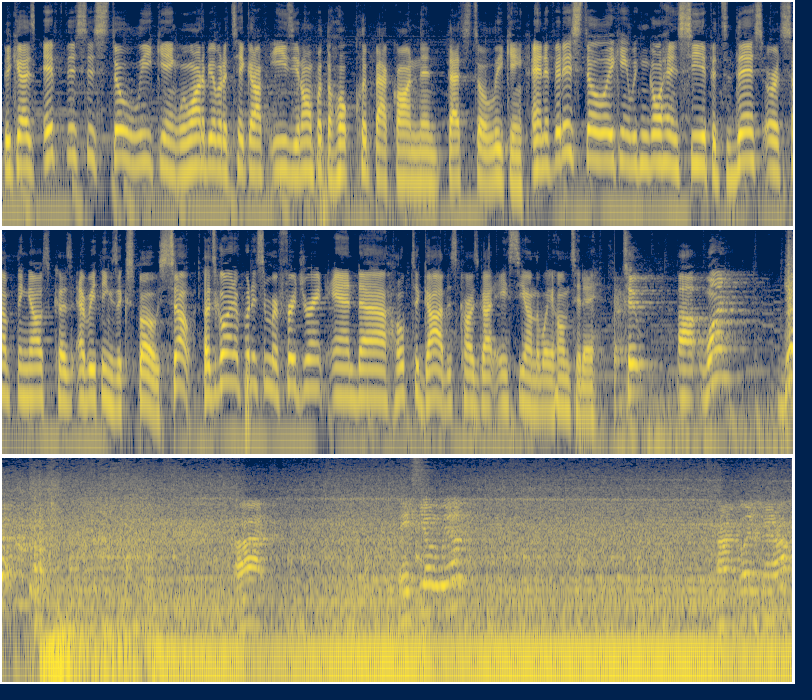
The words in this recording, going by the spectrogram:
because if this is still leaking, we wanna be able to take it off easy. You don't put the whole clip back on and then that's still leaking. And if it is still leaking, we can go ahead and see if it's this or it's something else because everything's exposed. So let's go ahead and put in some refrigerant and uh, hope to God this car's got AC on the way home today. Two, uh, one, go. All right. AC all the way up. All right, go ahead and turn it off.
